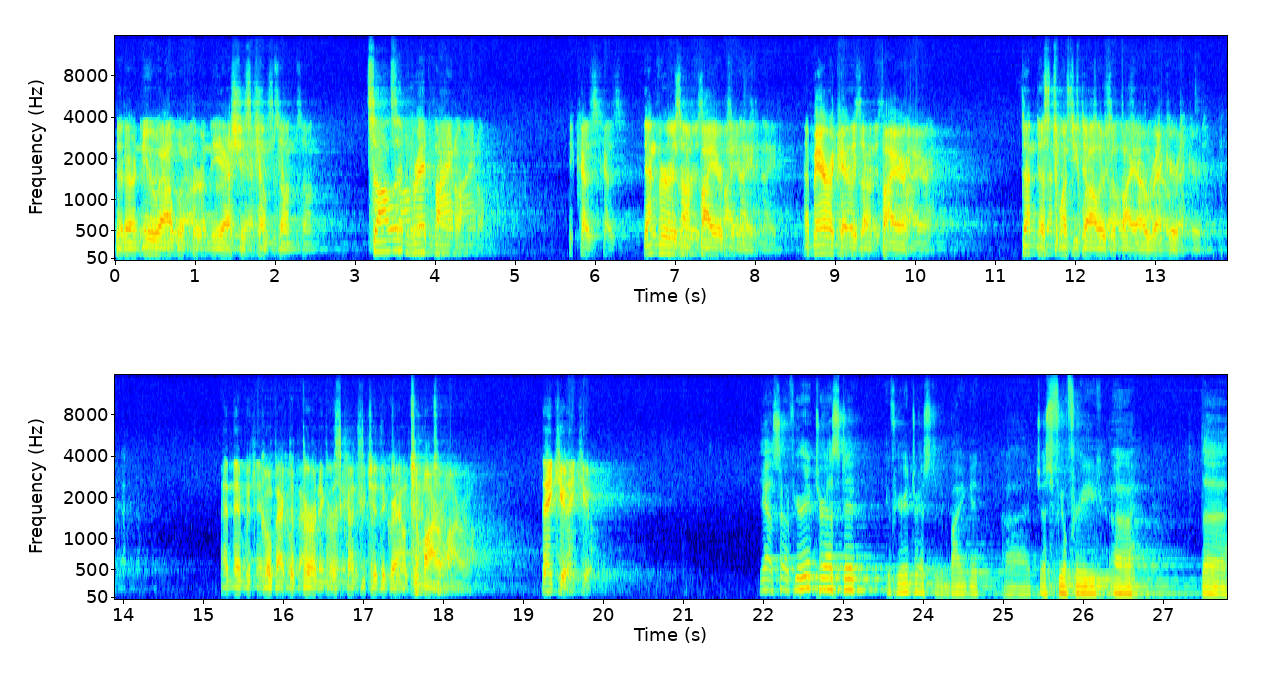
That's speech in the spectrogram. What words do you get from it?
that our new album, Burn the Ashes, comes on solid red vinyl. Because Denver is on fire tonight. America is on fire. Send us twenty dollars and buy our record. And then we can go back to burning this country to the ground tomorrow. Thank you. Thank you. Yeah, so if you're interested, if you're interested in buying it, uh, just feel free. Uh, the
